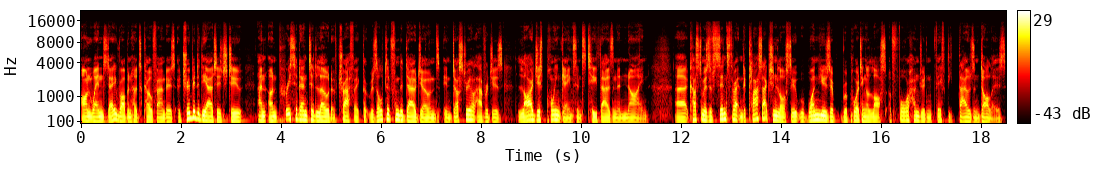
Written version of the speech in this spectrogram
On Wednesday, Robinhood's co founders attributed the outage to an unprecedented load of traffic that resulted from the Dow Jones Industrial Average's largest point gain since 2009. Uh, customers have since threatened a class action lawsuit, with one user reporting a loss of $450,000.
